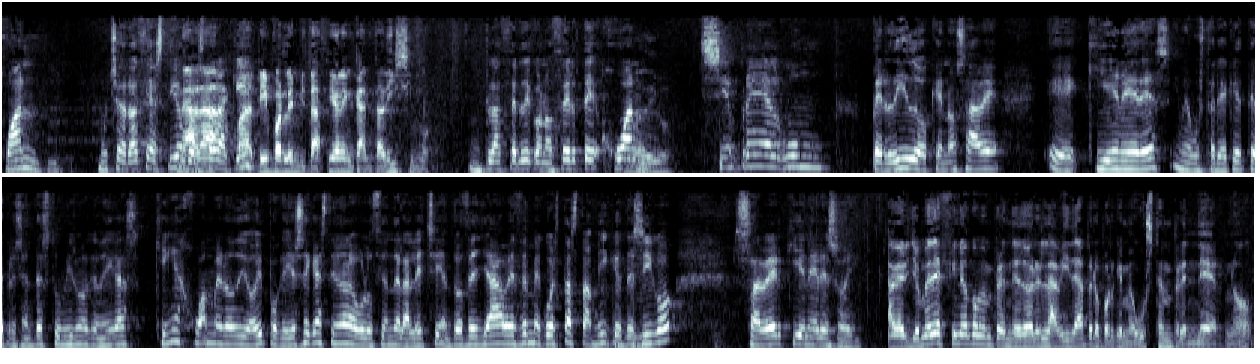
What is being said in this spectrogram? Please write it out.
Juan, muchas gracias, tío, por estar aquí. Para ti por la invitación, encantadísimo. Un placer de conocerte. No Juan, siempre hay algún perdido que no sabe eh, quién eres y me gustaría que te presentes tú mismo, que me digas quién es Juan Merodio hoy, porque yo sé que has tenido la evolución de la leche y entonces ya a veces me cuesta hasta a mí que te sigo saber quién eres hoy. A ver, yo me defino como emprendedor en la vida, pero porque me gusta emprender, ¿no?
